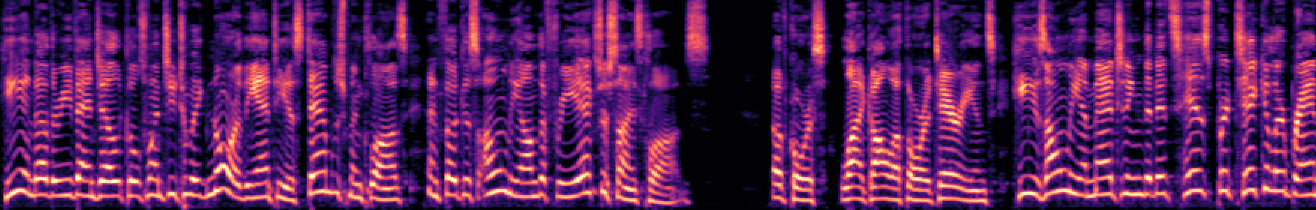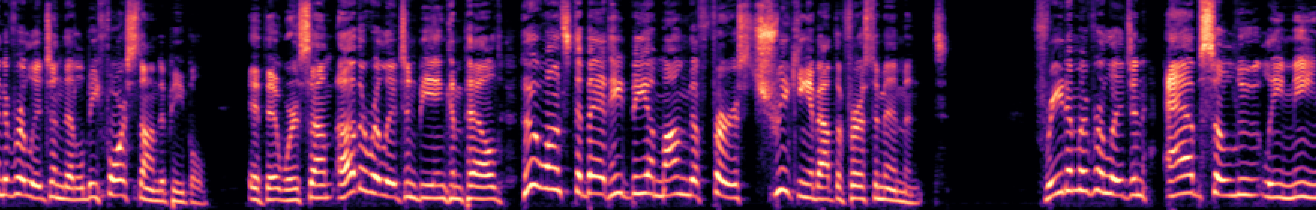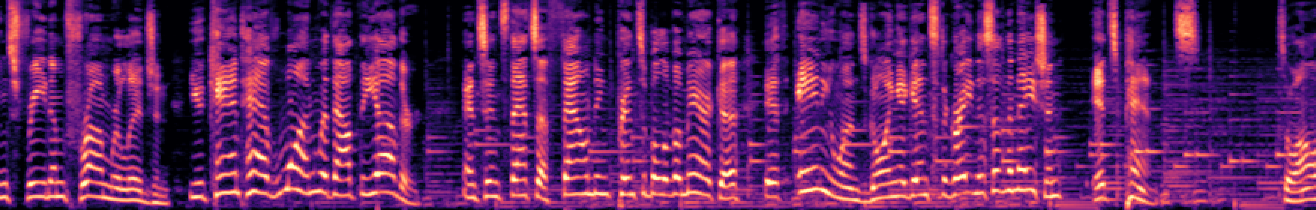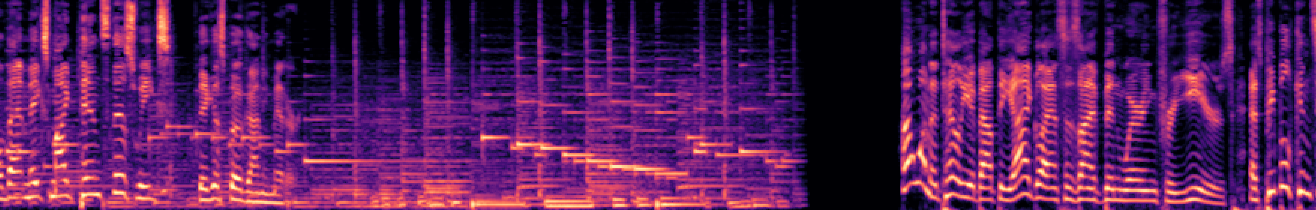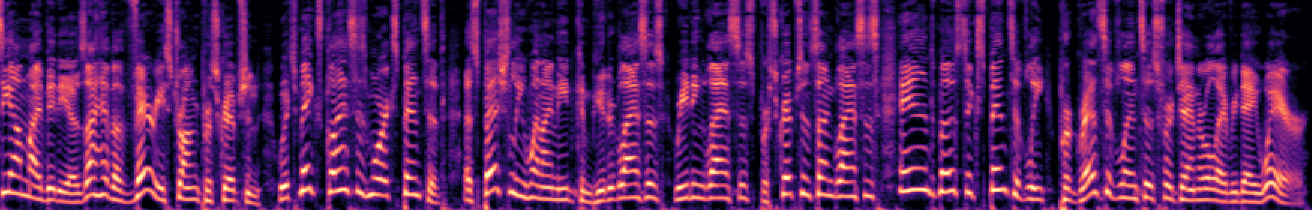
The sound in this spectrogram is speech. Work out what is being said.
He and other evangelicals want you to ignore the anti-establishment clause and focus only on the free exercise clause. Of course, like all authoritarians, he's only imagining that it's his particular brand of religion that'll be forced onto people. If it were some other religion being compelled, who wants to bet he'd be among the first shrieking about the First Amendment? Freedom of religion absolutely means freedom from religion. You can't have one without the other. And since that's a founding principle of America, if anyone's going against the greatness of the nation, it's Pence. So all of that makes Mike Pence this week's biggest bogon emitter. I want to tell you about the eyeglasses I've been wearing for years. As people can see on my videos, I have a very strong prescription, which makes glasses more expensive, especially when I need computer glasses, reading glasses, prescription sunglasses, and most expensively, progressive lenses for general everyday wear.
